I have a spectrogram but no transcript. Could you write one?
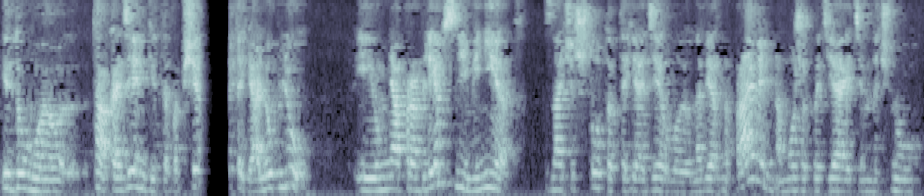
И думаю, так, а деньги-то вообще-то я люблю, и у меня проблем с ними нет. Значит, что-то-то я делаю, наверное, правильно. Может быть, я этим начну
